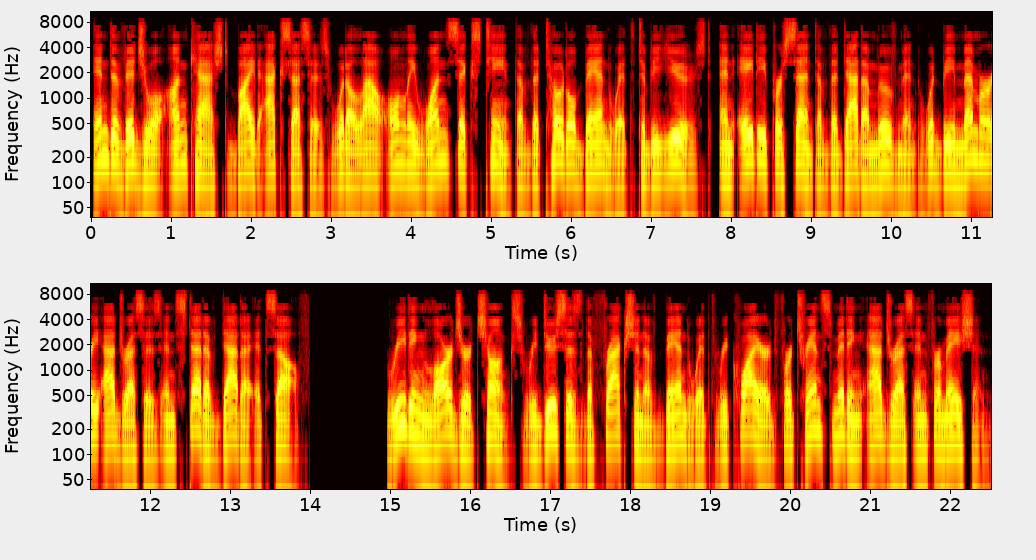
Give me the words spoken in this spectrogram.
Individual uncached byte accesses would allow only 1/16th of the total bandwidth to be used, and 80% of the data movement would be memory addresses instead of data itself. Reading larger chunks reduces the fraction of bandwidth required for transmitting address information.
